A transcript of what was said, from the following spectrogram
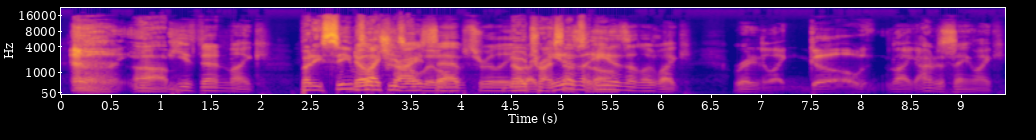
he- um, he's done like But he seems no like he's a triceps little. really. no like, triceps He doesn't. at He doesn't look like ready to like go. Like I'm just saying, like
